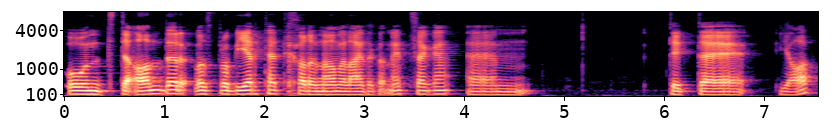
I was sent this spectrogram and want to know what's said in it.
und der andere, was probiert hat, ich kann den Namen leider gerade nicht sagen, ähm, dort, äh, ja,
